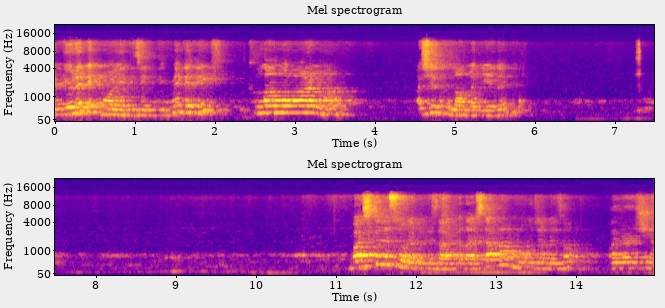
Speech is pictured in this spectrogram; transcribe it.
görerek muayene edecektik. Ne dedik? Kullanma var mı? Aşırı kullanma diyelim. Başka ne sorabiliriz arkadaşlar? Var mı hocam yazan? Alerji.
